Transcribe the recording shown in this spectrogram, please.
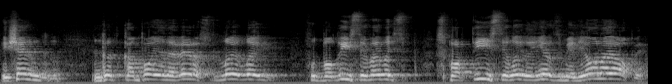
I sheh në këtë kampanjën e verës, lloj-lloj futbollisti, lloj-lloj sportisti, lloj-lloj njerëz, miliona japin.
